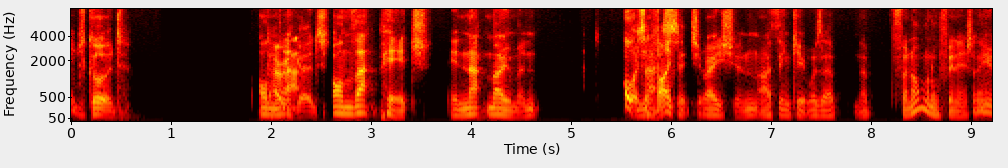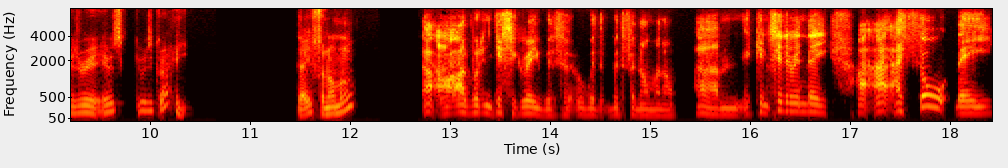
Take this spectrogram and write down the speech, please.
It was good. on Very that good. on that pitch in that moment. Oh, it's in a that vibe. situation. I think it was a, a phenomenal finish. I think it was really, it was it was great. Dave, phenomenal. I, I wouldn't disagree with with with phenomenal. Um, considering the, I, I, I thought the,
